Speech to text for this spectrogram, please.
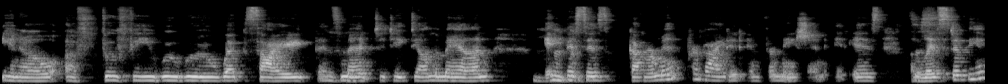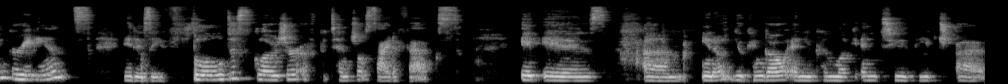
you know a foofy woo woo website that's mm-hmm. meant to take down the man. Mm-hmm. it, this is government provided information. It is a list of the ingredients. It is a full disclosure of potential side effects it is, um, you know, you can go and you can look into the uh,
